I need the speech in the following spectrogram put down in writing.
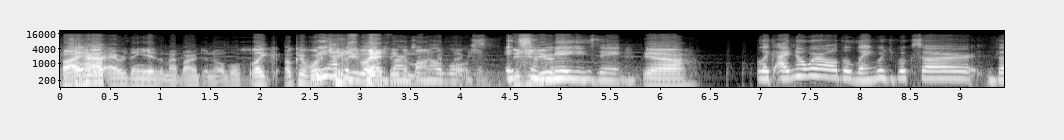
Oh, I I know had- where everything is in my Barnes and Nobles. like, okay, what we did have you do? Like, Especially the Barnes and manga Nobles. It's Did you do- amazing. yeah. Like I know where all the language books are, the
